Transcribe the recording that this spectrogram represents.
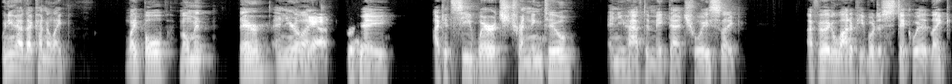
when you have that kind of like light bulb moment there, and you're like, yeah. okay, I could see where it's trending to, and you have to make that choice. Like, I feel like a lot of people just stick with like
